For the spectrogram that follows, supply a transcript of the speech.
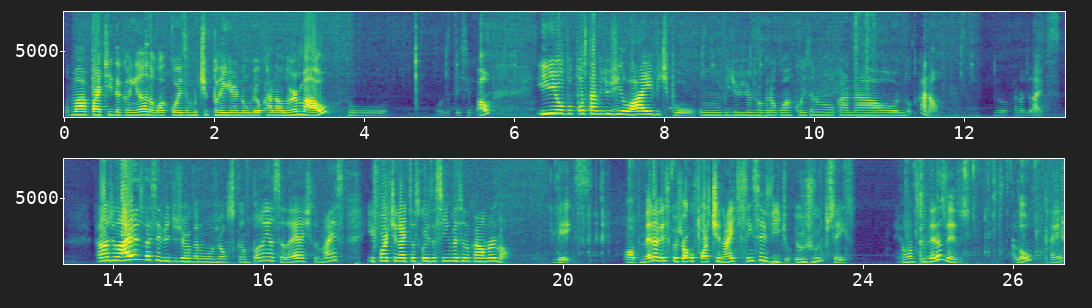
uma partida ganhando, alguma coisa, multiplayer no meu canal normal, no, no principal. E eu vou postar vídeos de live, tipo, um vídeo de eu jogando alguma coisa no meu canal, no outro canal, no canal de lives. Canal de lives vai ser vídeo de jogando jogos campanha, Celeste e tudo mais. E Fortnite, essas coisas assim, vai ser no canal normal. E é isso. Ó, primeira vez que eu jogo Fortnite sem ser vídeo, eu juro pra vocês. É uma das primeiras vezes. Alô? Aí.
